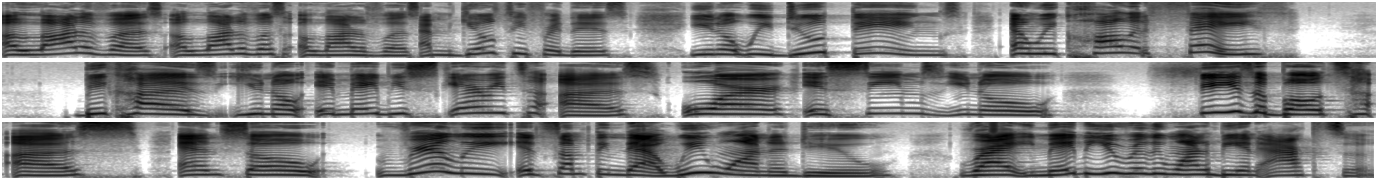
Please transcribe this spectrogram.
a lot of us, a lot of us, a lot of us, I'm guilty for this. You know, we do things and we call it faith because, you know, it may be scary to us or it seems, you know, feasible to us. And so, really, it's something that we want to do, right? Maybe you really want to be an actor.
